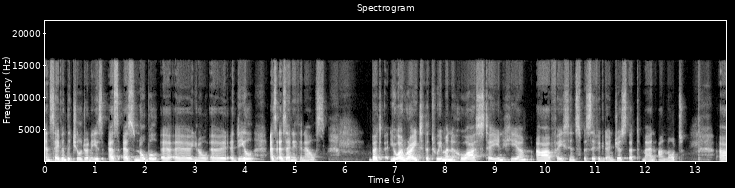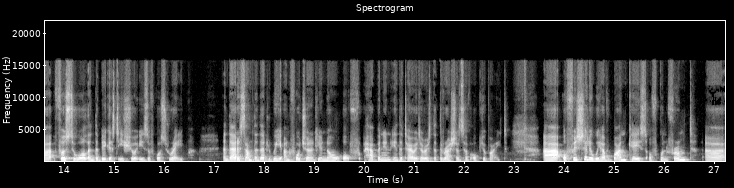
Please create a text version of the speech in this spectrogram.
and saving the children is as as noble uh, uh, you know uh, a deal as as anything else. But you are right that women who are staying here are facing specific dangers that men are not uh, first of all, and the biggest issue is, of course, rape. And that is something that we unfortunately know of happening in the territories that the Russians have occupied. Uh, officially, we have one case of confirmed uh,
